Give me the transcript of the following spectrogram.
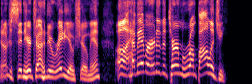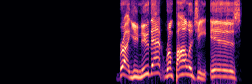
And I'm just sitting here trying to do a radio show, man. Uh, have you ever heard of the term rumpology? Bruh, you knew that? Rumpology is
